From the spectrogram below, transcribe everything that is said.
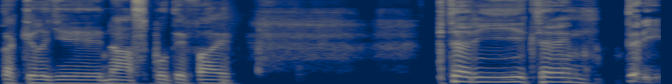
taky lidi na Spotify, který, kterým, který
